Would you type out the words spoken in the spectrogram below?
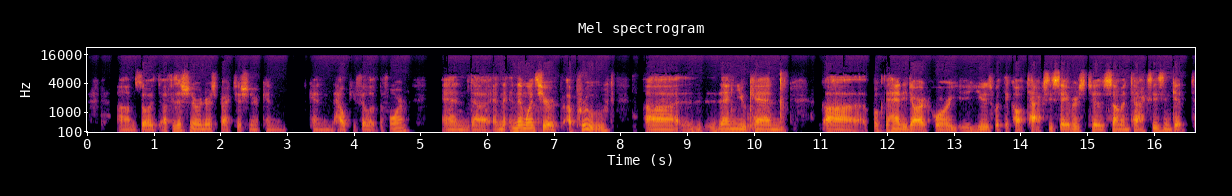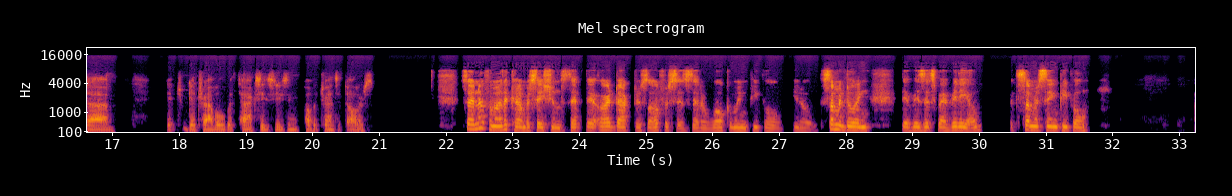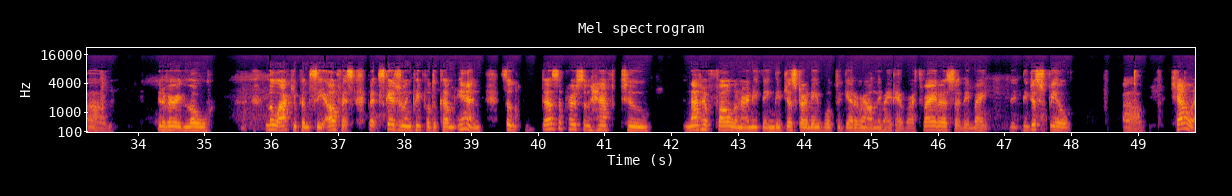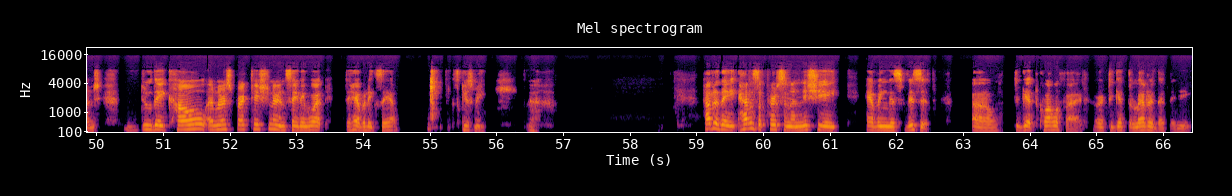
Um, so a, a, physician or a nurse practitioner can can help you fill out the form, and uh, and and then once you're approved, uh, then you can uh, book the handy dart or use what they call taxi savers to summon taxis and get uh, get get travel with taxis using public transit dollars. So I know from other conversations that there are doctors' offices that are welcoming people. You know, some are doing their visits by video, but some are seeing people um, in a very low low occupancy office, but scheduling people to come in. So, does a person have to not have fallen or anything? They just aren't able to get around. They might have arthritis, or they might they, just feel uh, challenged. Do they call a nurse practitioner and say they want to have an exam? Excuse me. How do they? How does a person initiate having this visit? Uh, to get qualified or to get the letter that they need.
